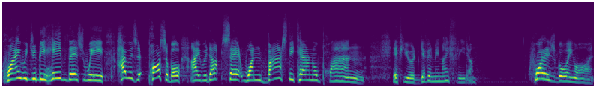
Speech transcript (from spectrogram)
Why would you behave this way? How is it possible I would upset one vast eternal plan if you had given me my freedom? What is going on?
